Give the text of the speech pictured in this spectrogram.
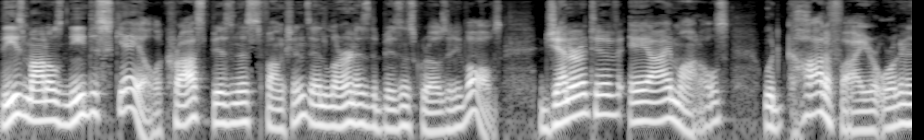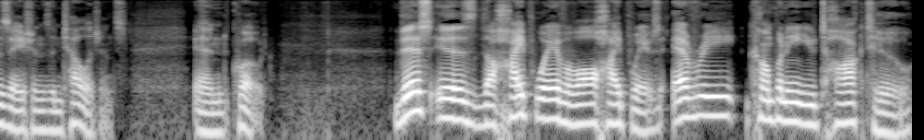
These models need to scale across business functions and learn as the business grows and evolves. Generative AI models would codify your organization's intelligence. End quote. This is the hype wave of all hype waves. Every company you talk to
